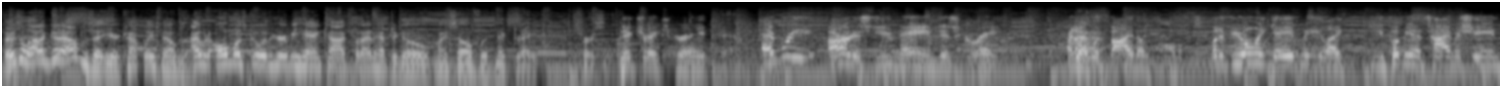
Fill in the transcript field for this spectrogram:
There's a lot of good albums that year, compilation albums. I would almost go with Herbie Hancock, but I'd have to go myself with Nick Drake, personally. Nick Drake's great. Yeah. Every artist you named is great. And I would buy those albums. But if you only gave me like you put me in a time machine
